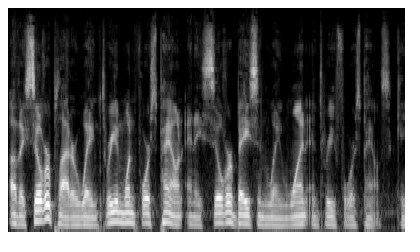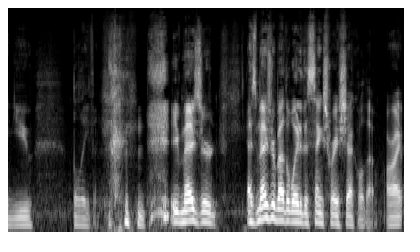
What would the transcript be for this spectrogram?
of a silver platter weighing three and one fourth pound and a silver basin weighing one and three fourths pounds. Can you believe it? he measured as measured by the weight of the sanctuary shekel, though. All right,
